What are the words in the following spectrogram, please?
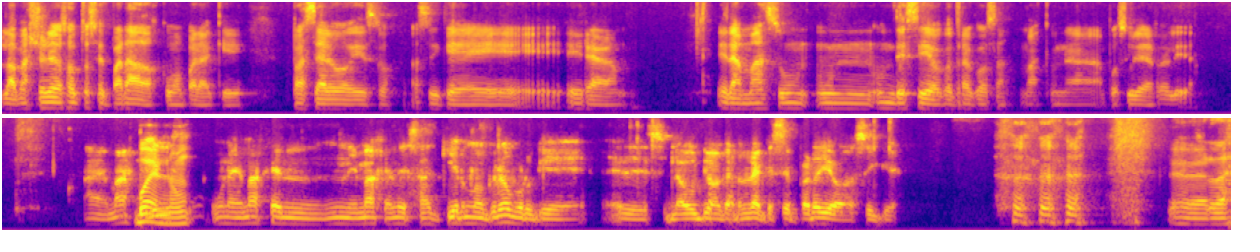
la mayoría de los autos separados como para que pase algo de eso. Así que era, era más un, un, deseo que otra cosa, más que una posibilidad de realidad. Además, bueno. una imagen, una imagen de Sakir no creo porque es la última carrera que se perdió, así que. es verdad.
